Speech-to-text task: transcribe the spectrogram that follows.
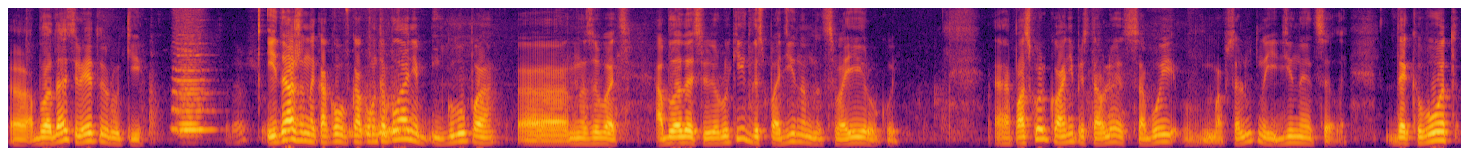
э, обладателя этой руки. И даже на каком, в каком-то плане глупо э, называть обладателя руки господином над своей рукой э, поскольку они представляют собой абсолютно единое целое. Так вот,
